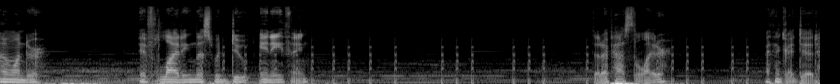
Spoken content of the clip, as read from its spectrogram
I wonder if lighting this would do anything. Did I pass the lighter? I think I did.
